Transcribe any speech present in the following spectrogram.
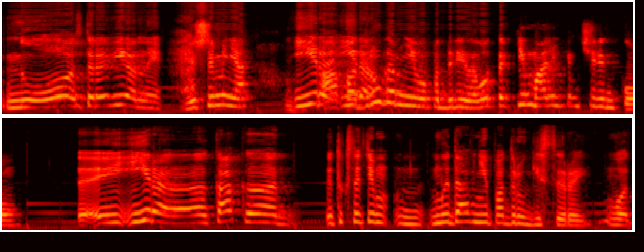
Но здоровенный. Выше меня. Ира, а Ира, подруга мне его подарила вот таким маленьким черенком. Э, Ира, э, как... э, Это, кстати, мы давние подруги с Ирой. Вот,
